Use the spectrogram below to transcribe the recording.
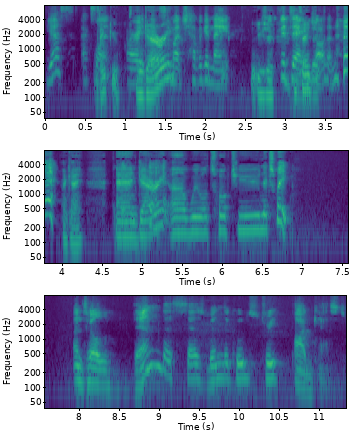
Yes, excellent. Thank you. All right, and Gary, thanks so much. Have a good night. You too. Good day, thank Jonathan. okay. And Gary, uh, we will talk to you next week. Until then, this has been the Coode Street Podcast.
